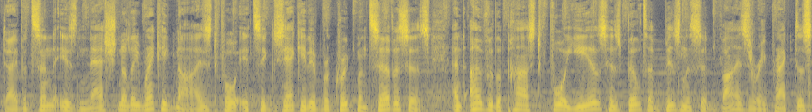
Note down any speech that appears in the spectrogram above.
Davidson is nationally recognised for its executive recruitment services and over the past four years has built a business advisory practice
